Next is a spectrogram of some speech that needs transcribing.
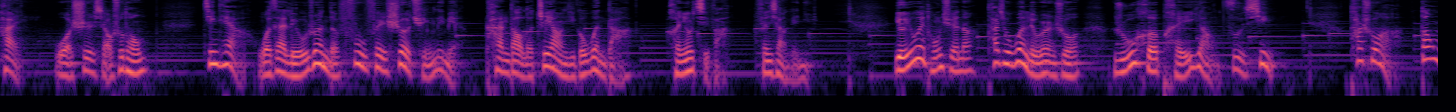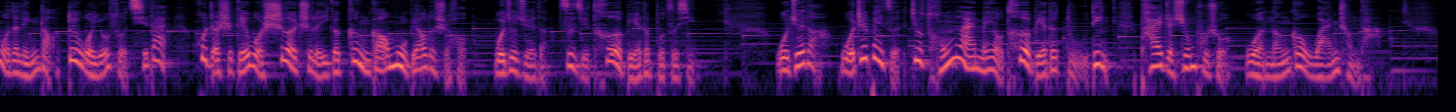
嗨，我是小书童。今天啊，我在刘润的付费社群里面看到了这样一个问答，很有启发，分享给你。有一位同学呢，他就问刘润说：“如何培养自信？”他说啊，当我的领导对我有所期待，或者是给我设置了一个更高目标的时候，我就觉得自己特别的不自信。我觉得我这辈子就从来没有特别的笃定，拍着胸脯说我能够完成它。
